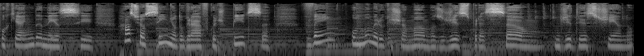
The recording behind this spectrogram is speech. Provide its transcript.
porque ainda nesse raciocínio do gráfico de pizza, vem o número que chamamos de expressão de destino.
